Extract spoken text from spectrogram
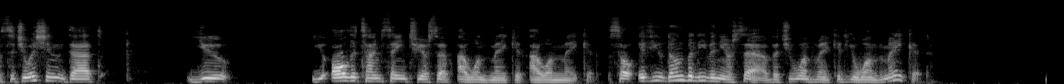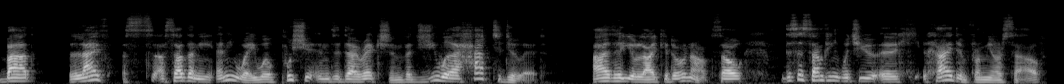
situation that you you all the time saying to yourself, I won't make it, I won't make it. So if you don't believe in yourself that you won't make it, you won't make it. But life suddenly, anyway, will push you in the direction that you will have to do it, either you like it or not. So this is something which you uh, hiding from yourself.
